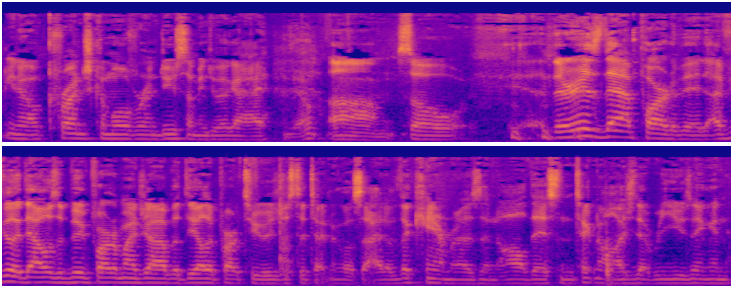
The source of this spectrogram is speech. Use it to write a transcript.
you know, Crunch come over and do something to a guy. Yep. Um, so there is that part of it. I feel like that was a big part of my job, but the other part too is just the technical side of the cameras and all this and the technology that we're using and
